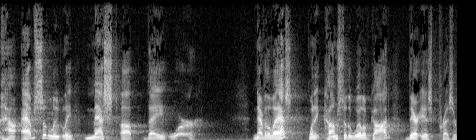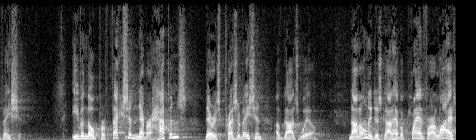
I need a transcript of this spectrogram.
how absolutely messed up they were. Nevertheless, when it comes to the will of God, there is preservation. Even though perfection never happens, there is preservation of God's will. Not only does God have a plan for our lives,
